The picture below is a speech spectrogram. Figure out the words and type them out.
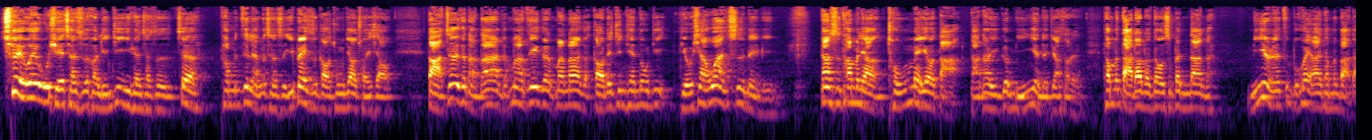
翠微无学禅师和灵济一玄禅师，这他们这两个禅师一辈子搞宗教传销。打这个打那个，骂这个骂那个，搞得惊天动地，留下万世美名。但是他们俩从没有打打到一个明眼的家少人，他们打到的都是笨蛋呢。明眼人是不会挨他们打的。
